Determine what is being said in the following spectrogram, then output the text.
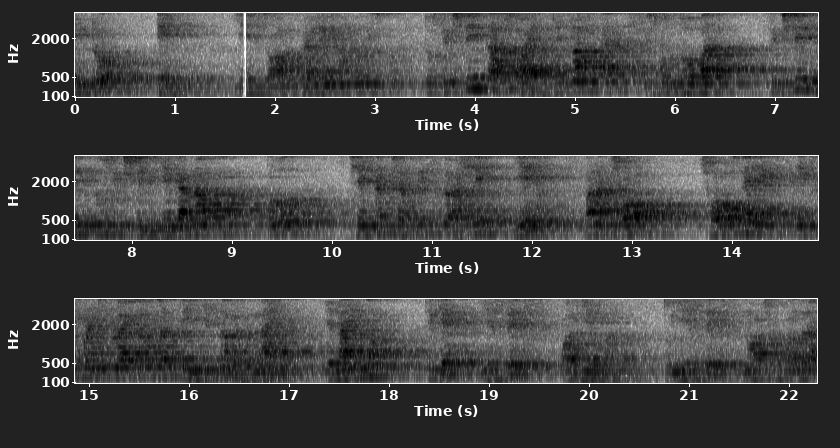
इंटू टेन ये सॉल्व कर लेंगे हम लोग इसको. तो 16 का स्क्वायर कितना होता है? इसको दो बार. 16 इंटू सिक्सटीन ये करना होगा. तो छः छः छत्तीस का छः ये है ना छः छः हो गया, एक एक से मल्टीप्लाई करोगे, तीन। कितना बचा नाइन ये नाइन हुआ, ठीक है? ये सिक्स और ये वन तो ये सिक्स नौ छः पंद्रह,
